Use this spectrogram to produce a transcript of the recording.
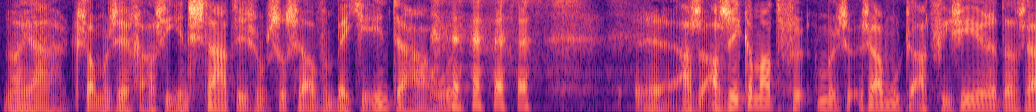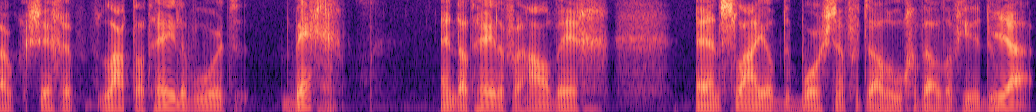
nou ja, ik zal maar zeggen, als hij in staat is om zichzelf een beetje in te houden. uh, als, als ik hem zou moeten adviseren, dan zou ik zeggen: laat dat hele woord weg. En dat hele verhaal weg. En sla je op de borst en vertel hoe geweldig je het doet. Ja,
